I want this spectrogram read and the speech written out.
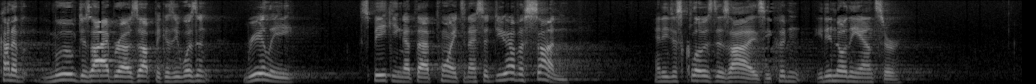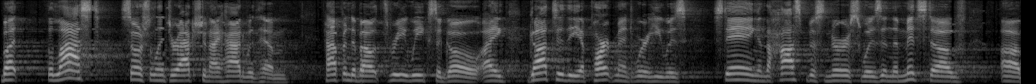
kind of moved his eyebrows up because he wasn't really speaking at that point. And I said, Do you have a son? And he just closed his eyes. He couldn't, he didn't know the answer. But the last social interaction I had with him happened about three weeks ago. I got to the apartment where he was staying, and the hospice nurse was in the midst of uh,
